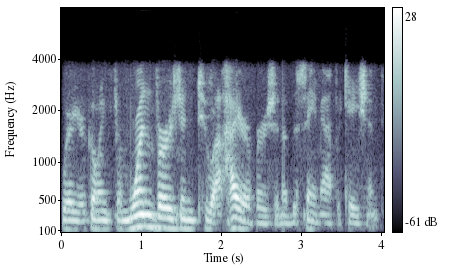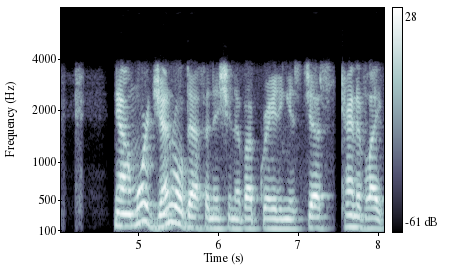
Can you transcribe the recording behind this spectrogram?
where you're going from one version to a higher version of the same application. Now, a more general definition of upgrading is just kind of like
